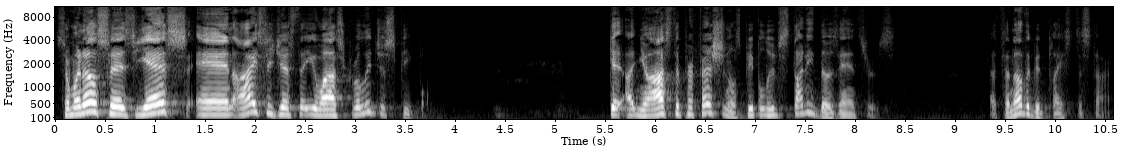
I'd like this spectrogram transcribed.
Someone else says yes, and I suggest that you ask religious people. Get, uh, you know, ask the professionals, people who've studied those answers. That's another good place to start.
